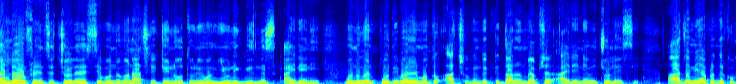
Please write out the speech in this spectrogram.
হ্যালো ফ্রেন্ডস চলে এসেছি বন্ধুগণ, আজকে একটি নতুন এবং ইউনিক বিজনেস আইডিয়া নিয়ে। বন্ধুগণ, প্রতিবারের মতো আজকে কিন্তু একটি দারুণ ব্যবসার আইডিয়া নিয়ে আমি চলে এসেছি। আজ আমি আপনাদের খুব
